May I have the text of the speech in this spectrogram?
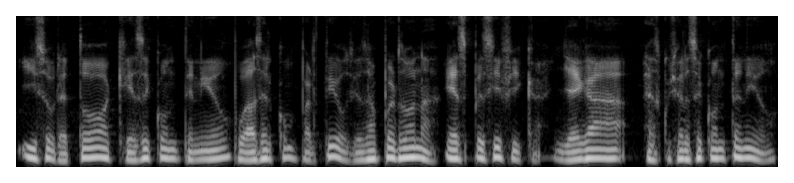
y sobre todo a que ese contenido pueda ser compartido. Si esa persona específica llega a escuchar ese contenido,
